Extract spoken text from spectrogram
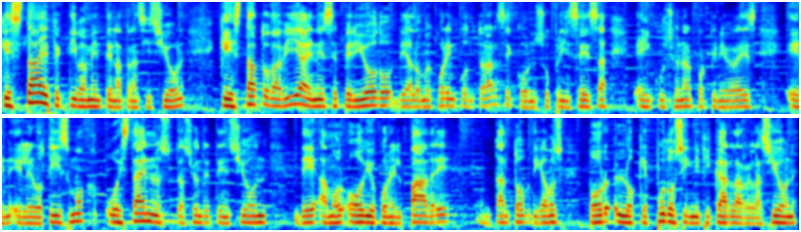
que está efectivamente en la transición, que está todavía en ese periodo de a lo mejor encontrarse con su princesa e incursionar por primera vez en el erotismo, o está en una situación de tensión, de amor-odio con el padre, un tanto, digamos, por lo que pudo significar la relación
